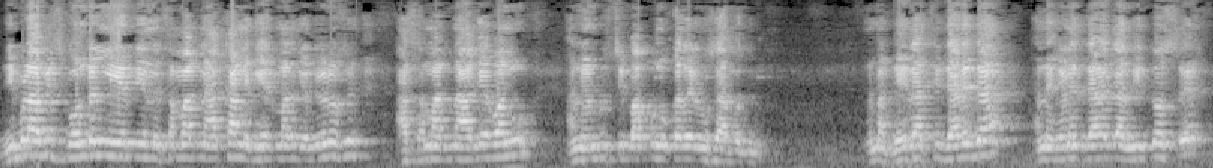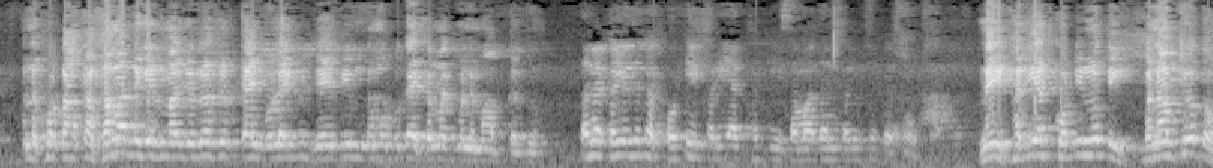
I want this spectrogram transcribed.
રીબડા વીસ ગોંડલની હતી અને સમાજના આખાને ગેરમાર્ગે દોર્યો છે. આ સમાજના આગેવાનું અને અમૃતસિંહ બાપુનું કરેલું છે આ બધું. એમાં જયરાજસિંહ જાડેજા અને ગણેશ જાડેજા નિર્દોષ છે અને ખોટા આખા સમાજને ગેરમાર્ગે દોર્યો છે. કાંઈ બોલાઈ ગયું જય ભીમ નમો બુદાય સમાજ મને માફ કરજો. તમે કહ્યું કે ખોટી ફરિયાદ થકી સમાધાન કર્યું છે કે શું નહીં ફરિયાદ ખોટી નહોતી. બનાવ થયો તો.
